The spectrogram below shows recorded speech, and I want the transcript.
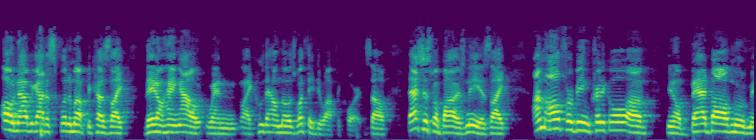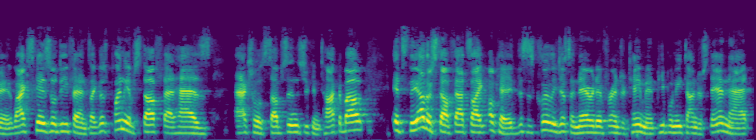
oh now we got to split them up because like they don't hang out when like who the hell knows what they do off the court. So that's just what bothers me is like I'm all for being critical of you know bad ball movement, schedule defense. Like there's plenty of stuff that has actual substance you can talk about. It's the other stuff that's like, okay, this is clearly just a narrative for entertainment. People need to understand that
